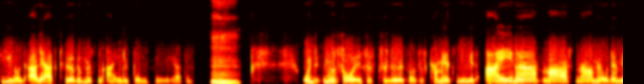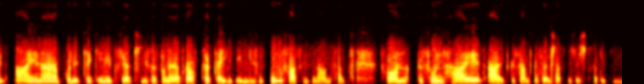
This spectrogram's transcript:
ziehen und alle Akteure müssen eingebunden werden. Hm. Und nur so ist es zu lösen. Also das kann man jetzt nie mit einer Maßnahme oder mit einer Politikinitiative, sondern er braucht tatsächlich eben diesen umfassenden Ansatz von Gesundheit als gesamtgesellschaftliche Strategie.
